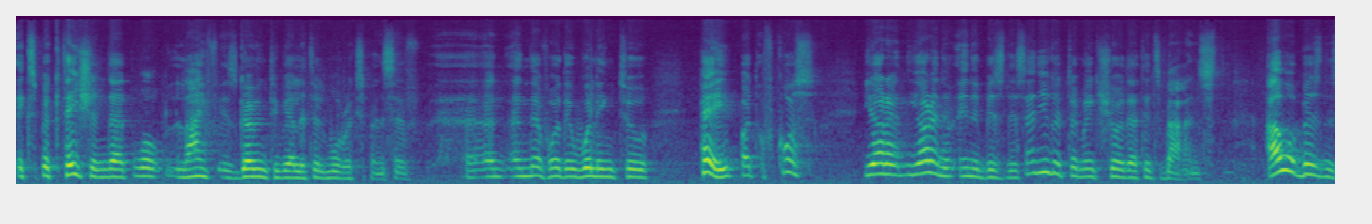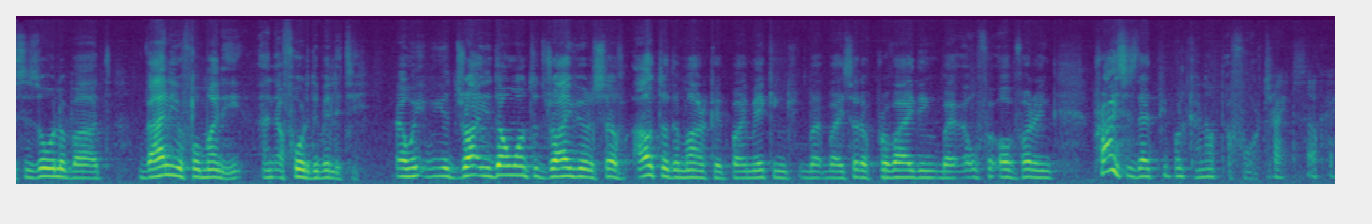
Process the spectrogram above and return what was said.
expectation that, well, life is going to be a little more expensive. Uh, and, and therefore they're willing to pay. But of course, you're, in, you're in, a, in a business and you got to make sure that it's balanced. Our business is all about value for money and affordability. We, you, you don't want to drive yourself out of the market by making, by, by sort of providing, by offer, offering prices that people cannot afford. Right. Okay.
